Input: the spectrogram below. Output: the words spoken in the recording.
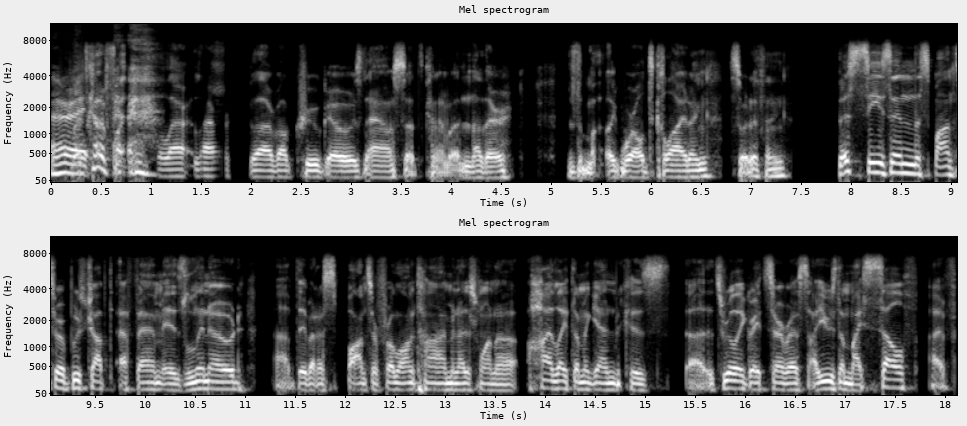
All right. it's kind of fun. the Lar- Lar- Laravel crew goes now, so it's kind of another like worlds colliding sort of thing. This season, the sponsor of Bootstrapped FM is Linode. Uh, they've been a sponsor for a long time, and I just want to highlight them again because uh, it's really a great service. I use them myself. I have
